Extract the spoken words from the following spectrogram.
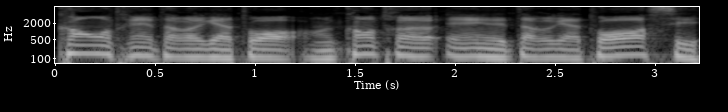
contre-interrogatoire. Un contre-interrogatoire, c'est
